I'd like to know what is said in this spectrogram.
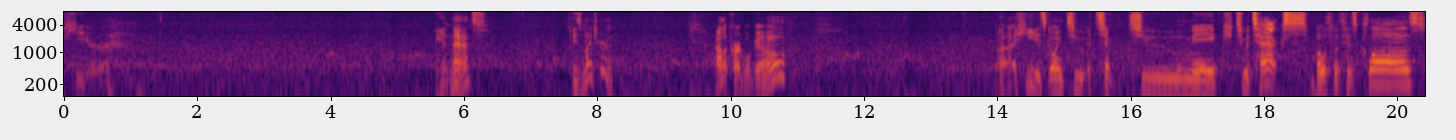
here. And that is my turn. Alucard will go. Uh, he is going to attempt to make two attacks, both with his claws.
